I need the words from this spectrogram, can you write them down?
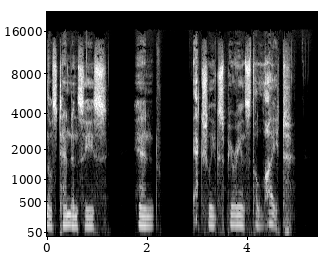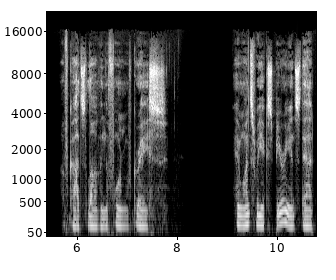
those tendencies and actually experience the light of God's love in the form of grace. And once we experience that,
